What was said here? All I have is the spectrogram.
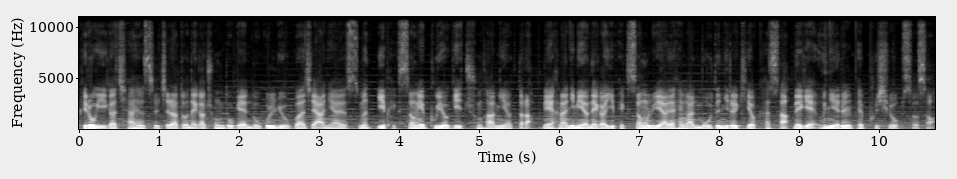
비록 이같이 하였을지라도 내가 총독의 녹을 요구하지 아니하였음은 이 백성의 부역이 중함이 함이었더라. 내 하나님이여 내가 이 백성을 위하여 행한 모든 일을 기억하사 내게 은혜를 베푸시옵소서.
